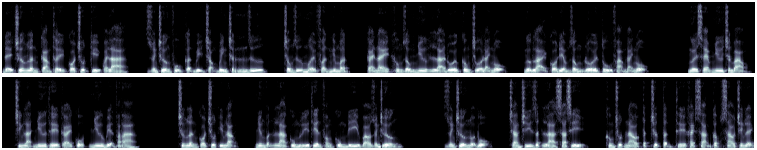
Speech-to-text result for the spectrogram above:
Để trương lân cảm thấy có chút kỳ quái là, doanh trướng phụ cận bị trọng binh trần giữ, trông giữ mười phần nghiêm mật, cái này không giống như là đối công chúa đãi ngộ ngược lại có điểm giống đối tù phạm đãi ngộ. Người xem như chân bảo, chính là như thế cái cột như biện pháp a. Trương lân có chút im lặng, nhưng vẫn là cùng lý thiên phóng cùng đi vào doanh trướng. Doanh trướng nội bộ, trang trí rất là xa xỉ, không chút nào tất trước tận thế khách sạn cấp sao trên lệnh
